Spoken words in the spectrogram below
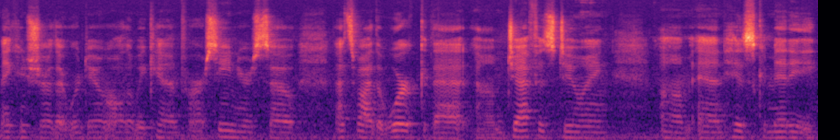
making sure that we're doing all that we can for our seniors. So that's why the work that um, Jeff is doing um, and his committee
